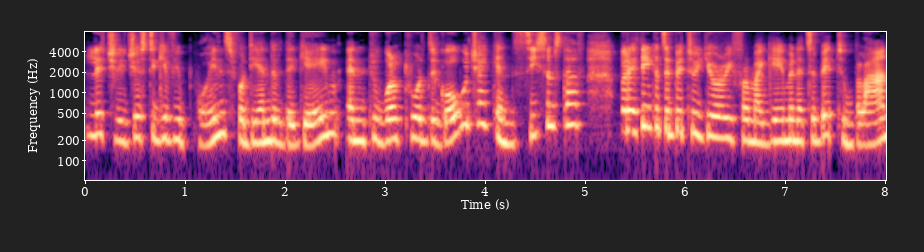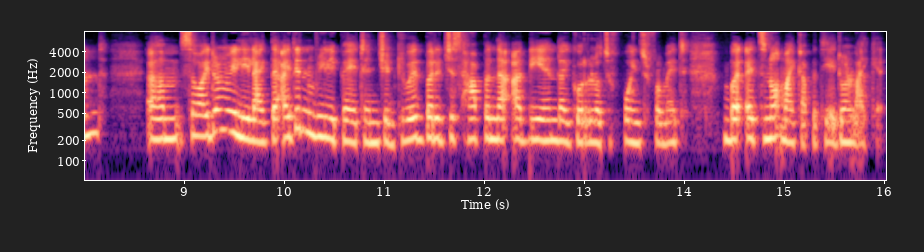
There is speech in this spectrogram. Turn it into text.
literally just to give you points for the end of the game and to work towards a goal, which I can see some stuff, but I think it's a bit too Yuri for my game and it's a bit too bland. Um, so I don't really like that. I didn't really pay attention to it, but it just happened that at the end I got a lot of points from it. But it's not my cup of tea. I don't like it.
